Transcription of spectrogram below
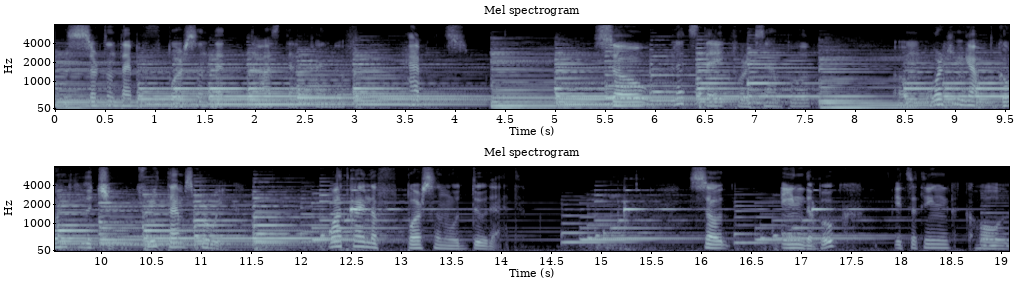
a certain type of person that does that person would do that? So, in the book, it's a thing called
